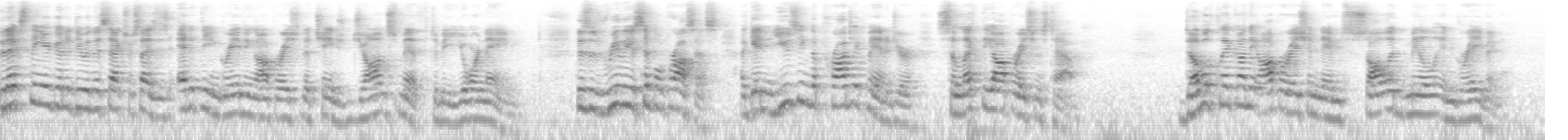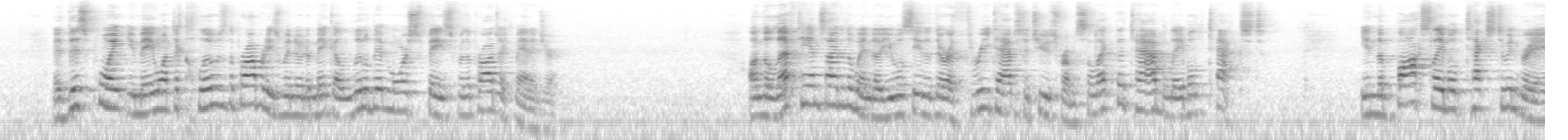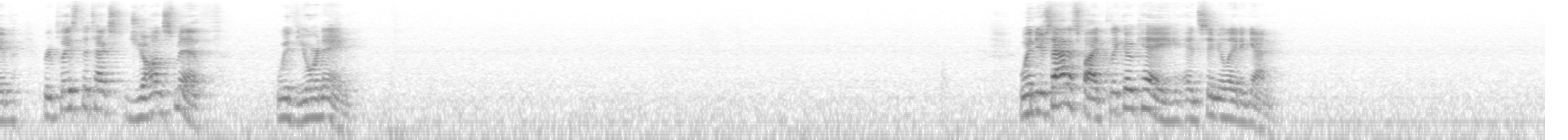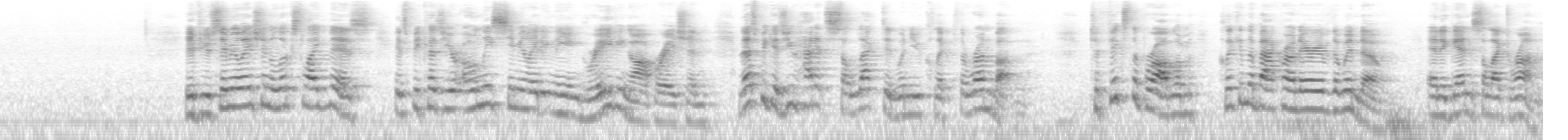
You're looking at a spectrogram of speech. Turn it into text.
The next thing you're going to do in this exercise is edit the engraving operation to change John Smith to be your name. This is really a simple process. Again, using the project manager, select the operations tab. Double click on the operation named Solid Mill Engraving. At this point, you may want to close the properties window to make a little bit more space for the project manager. On the left-hand side of the window, you will see that there are three tabs to choose from. Select the tab labeled Text. In the box labeled Text to Engrave, replace the text John Smith with your name. When you're satisfied, click OK and simulate again. If your simulation looks like this, it's because you're only simulating the engraving operation. And that's because you had it selected when you clicked the Run button. To fix the problem, click in the background area of the window and again select Run.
